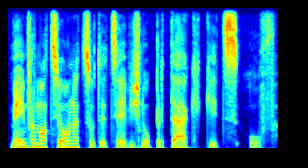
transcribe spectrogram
Mehr Informationen zu den Zewi-Schnuppertagen gibt es auf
